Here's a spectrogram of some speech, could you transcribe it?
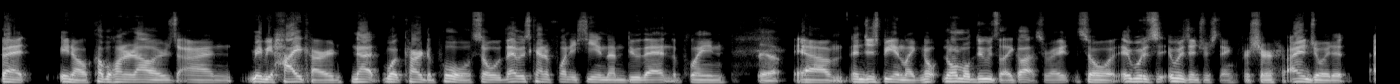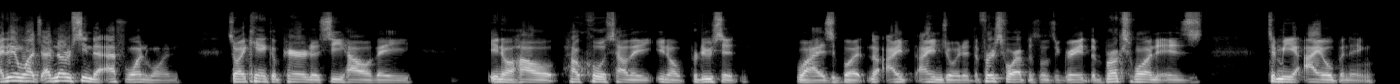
bet you know a couple hundred dollars on maybe high card, not what card to pull. So that was kind of funny seeing them do that in the plane Yeah. um, and just being like no, normal dudes like us, right? So it was it was interesting for sure. I enjoyed it. I didn't watch. I've never seen the F one one, so I can't compare to see how they, you know how how close how they you know produce it wise. But no, I I enjoyed it. The first four episodes are great. The Brooks one is to me eye opening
